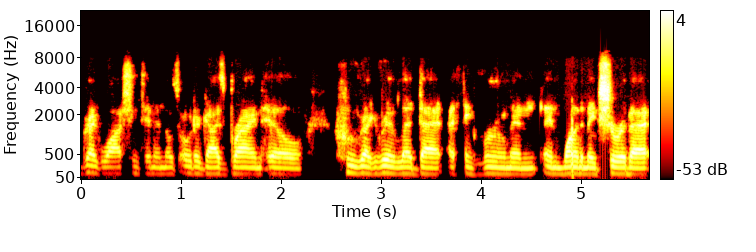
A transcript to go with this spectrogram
greg washington and those older guys brian hill who like really led that i think room and and wanted to make sure that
